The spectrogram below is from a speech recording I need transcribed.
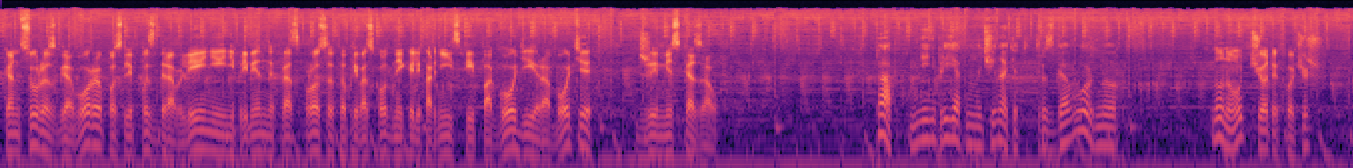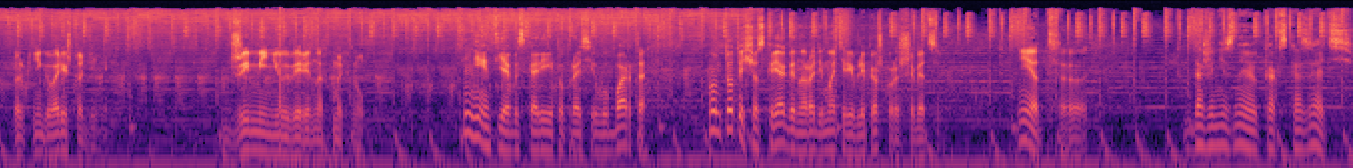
К концу разговора, после поздравлений и непременных расспросов о превосходной калифорнийской погоде и работе, Джимми сказал – «Пап, мне неприятно начинать этот разговор, но...» «Ну-ну, что ты хочешь? Только не говори, что денег». Джимми неуверенно хмыкнул. «Нет, я бы скорее попросил у Барта. Он тот еще скряга, но ради матери в лепешку расшибется». «Нет, э, даже не знаю, как сказать.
